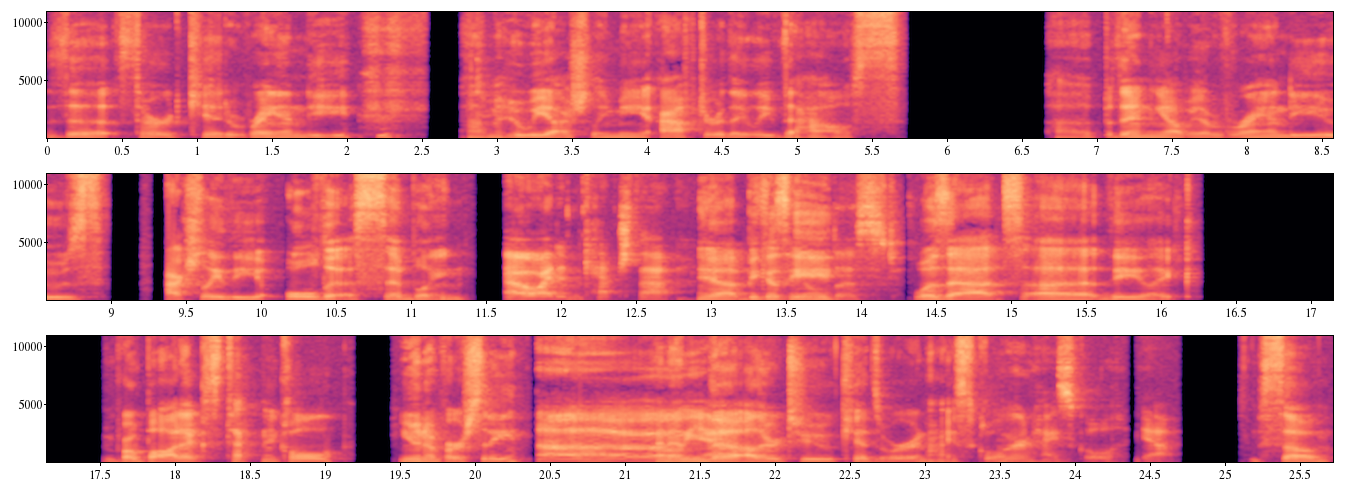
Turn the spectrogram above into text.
the third kid, Randy, um, who we actually meet after they leave the house. Uh, but then yeah, we have Randy, who's actually the oldest sibling. Oh, I didn't catch that. Yeah, because he oldest. was at uh the like robotics technical university, Oh, and then yeah. the other two kids were in high school. We're in high school. Yeah. So,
